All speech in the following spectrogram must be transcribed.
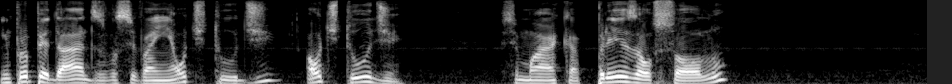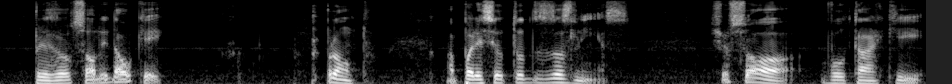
Em propriedades você vai em altitude, altitude se marca presa ao solo, presa ao solo e dá OK. Pronto, apareceu todas as linhas. Deixa eu só voltar aqui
